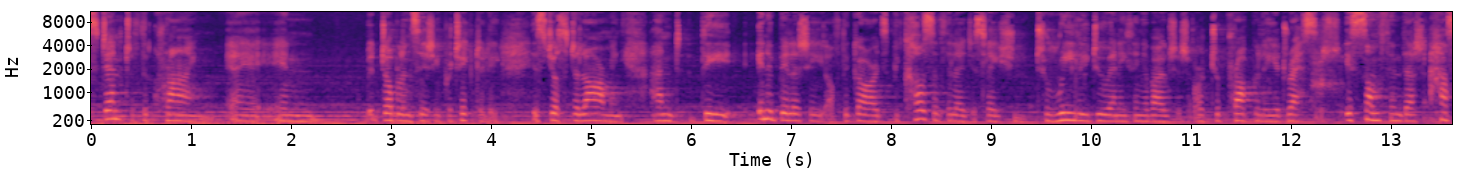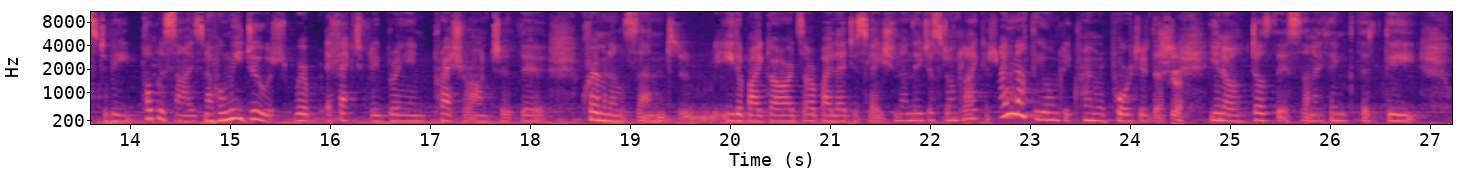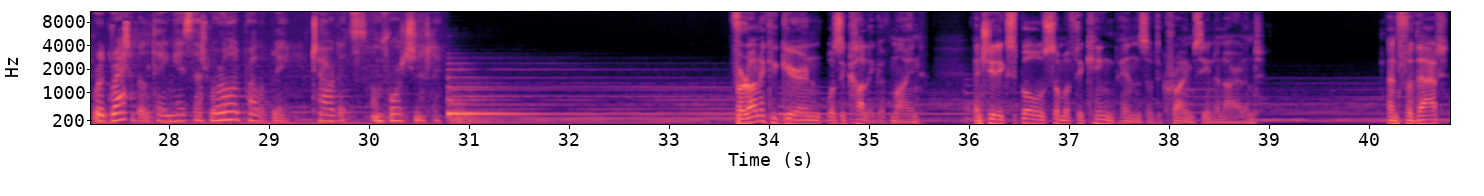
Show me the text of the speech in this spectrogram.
Extent of the crime uh, in Dublin City, particularly, is just alarming. And the inability of the guards, because of the legislation, to really do anything about it or to properly address it is something that has to be publicised. Now, when we do it, we're effectively bringing pressure onto the criminals, and uh, either by guards or by legislation, and they just don't like it. I'm not the only crime reporter that sure. you know does this, and I think that the regrettable thing is that we're all probably targets, unfortunately. Veronica Guerin was a colleague of mine, and she'd exposed some of the kingpins of the crime scene in Ireland. And for that,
